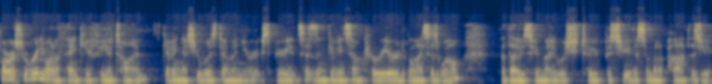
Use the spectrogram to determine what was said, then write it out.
Forrest, we really want to thank you for your time, giving us your wisdom and your experiences, and giving some career advice as well for those who may wish to pursue the similar path as you.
